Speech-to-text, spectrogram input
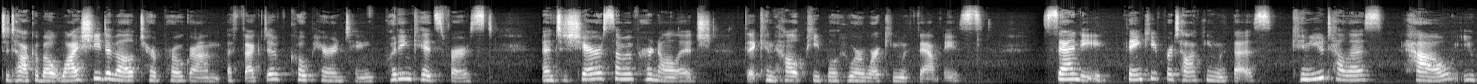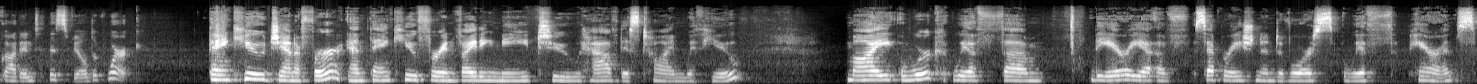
to talk about why she developed her program, Effective Co Parenting Putting Kids First, and to share some of her knowledge that can help people who are working with families. Sandy, thank you for talking with us. Can you tell us how you got into this field of work. Thank you, Jennifer, and thank you for inviting me to have this time with you. My work with um, the area of separation and divorce with parents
